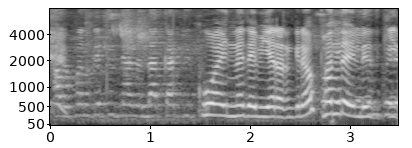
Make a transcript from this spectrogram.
આપણે પણ કેટલી દાંત કાઢી કોઈ નથી હેરાન કર્યો ફંદાઈ લીધી.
